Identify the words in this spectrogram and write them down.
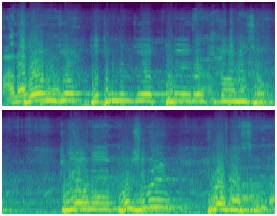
안 하지만 대형적 대통령제 폐해를 주장하면서 개헌의 본심을 드러냈습니다.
